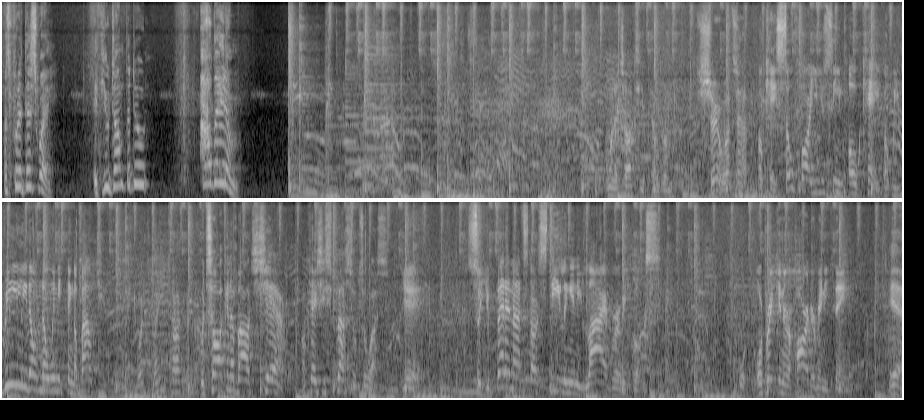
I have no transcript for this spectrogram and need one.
let's put it this way. If you dump the dude, I'll date him. Want to talk to you, Pilgrim. Sure, what's up? Okay, so far you seem okay, but we really don't know anything about you. What, what are you talking about? We're talking about Cher, okay? She's special to us. Yeah. So you better not start stealing any library books. Or, or breaking her heart or anything. Yeah.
